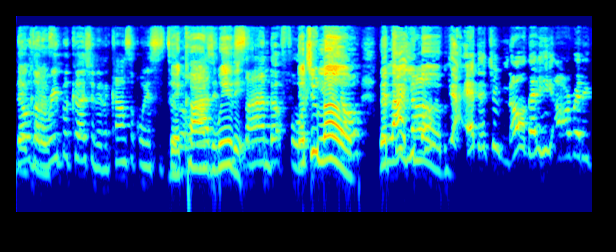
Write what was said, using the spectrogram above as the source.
Those are the comes- repercussions and the consequences to that the lie comes that with you it. signed up for. That you even love. though- The that lie you know- love. Yeah, and that you know that he already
